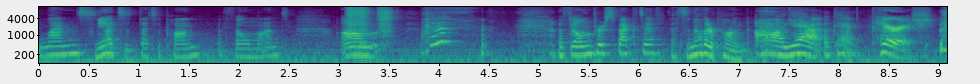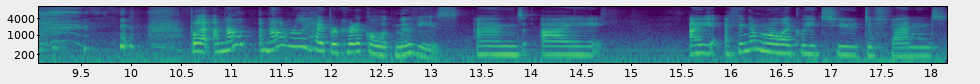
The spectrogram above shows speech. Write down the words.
lens. Yeah. That's a, that's a pun. A film lens. Um, a film perspective. That's another pun. Ah, yeah. Okay. perish. but I'm not I'm not really hypercritical with movies, and I I I think I'm more likely to defend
